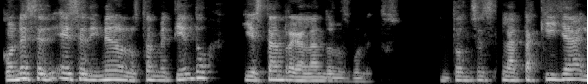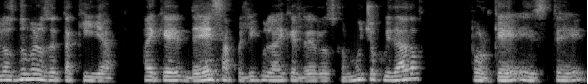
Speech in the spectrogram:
con ese, ese dinero lo están metiendo y están regalando los boletos. Entonces, la taquilla, los números de taquilla hay que, de esa película hay que leerlos con mucho cuidado porque este,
